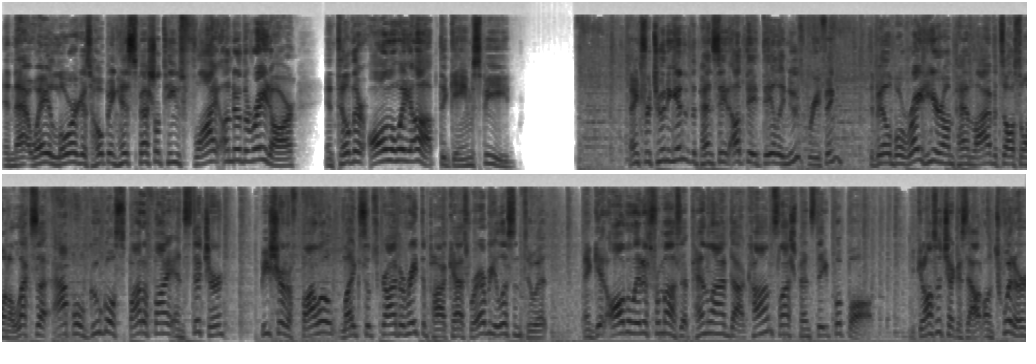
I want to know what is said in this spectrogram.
In that way, Lorig is hoping his special teams fly under the radar until they're all the way up to game speed. Thanks for tuning in to the Penn State Update Daily News Briefing. It's available right here on Penn Live. It's also on Alexa, Apple, Google, Spotify, and Stitcher. Be sure to follow, like, subscribe, and rate the podcast wherever you listen to it and get all the latest from us at pennlive.com slash Penn State football. You can also check us out on Twitter,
